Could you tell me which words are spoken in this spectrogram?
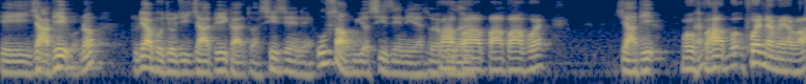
ဒီယာပြည့်ပေါ့နော်ဒုတိယဗိုလ်ချုပ်ကြီးယာပြည့်ကသူကစီစဉ်နေဥဆောင်ပြီးတော့စီစဉ်နေရဆိုတော့ဘာပုံစံဘာဘာဘာဖွဲယာပြည့်ဟိုဘာဖွဲ့နာမည်ကဘာ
